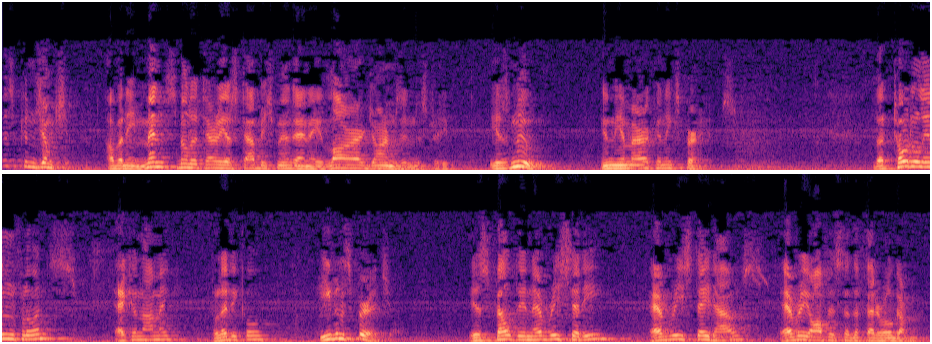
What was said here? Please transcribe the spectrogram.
This conjunction of an immense military establishment and a large arms industry is new in the American experience. The total influence, economic, political, even spiritual, is felt in every city, every state house, every office of the federal government.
